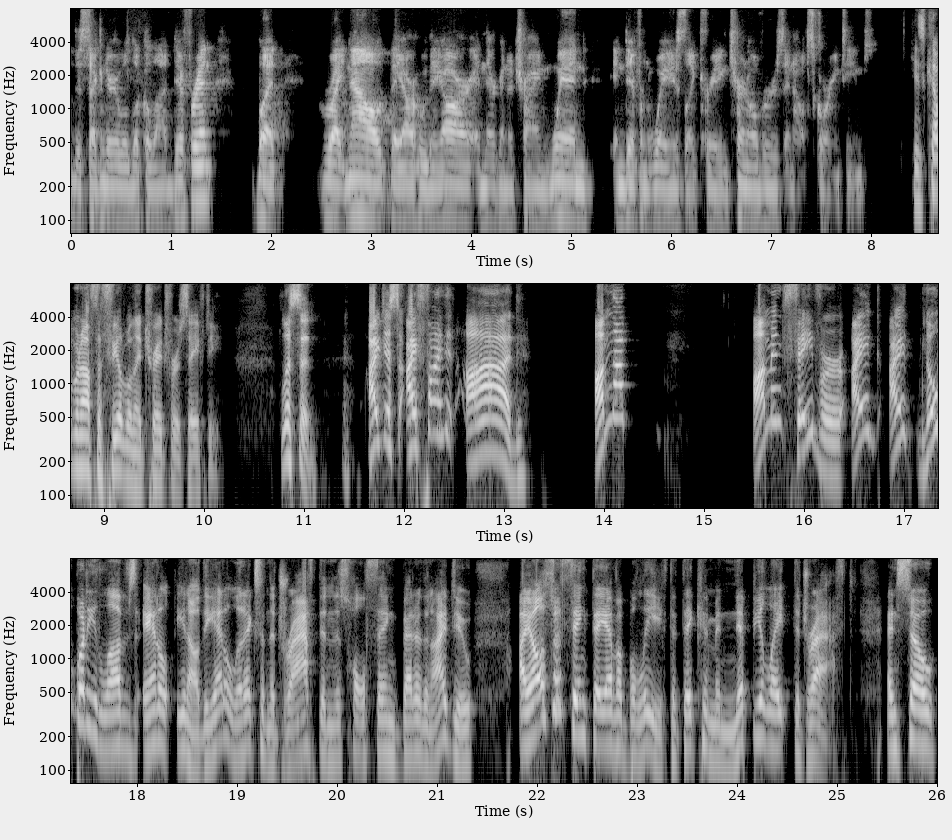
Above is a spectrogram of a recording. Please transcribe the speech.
the secondary will look a lot different. But right now, they are who they are, and they're going to try and win in different ways, like creating turnovers and outscoring teams. He's coming off the field when they trade for a safety. Listen, I just I find it odd. I'm not. I'm in favor. I I nobody loves anal, you know the analytics and the draft and this whole thing better than I do. I also think they have a belief that they can manipulate the draft, and so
